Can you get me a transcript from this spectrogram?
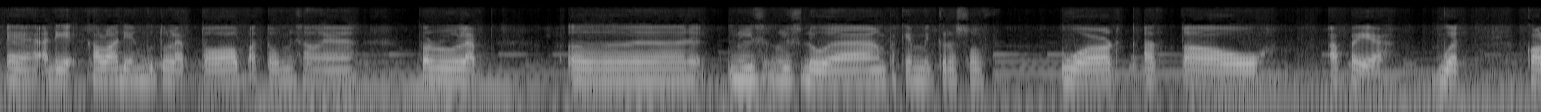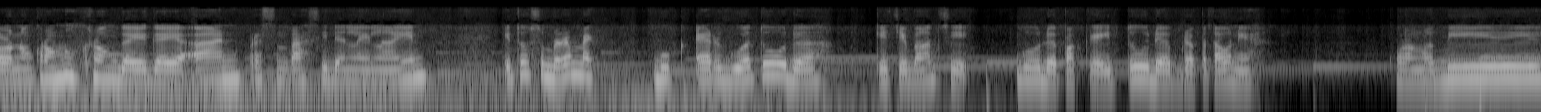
eh ada kalau ada yang butuh laptop atau misalnya perlu lap eh, nulis nulis doang pakai Microsoft Word atau apa ya buat kalau nongkrong nongkrong gaya-gayaan presentasi dan lain-lain itu sebenarnya MacBook Air gue tuh udah kece banget sih. Gue udah pakai itu udah berapa tahun ya? Kurang lebih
